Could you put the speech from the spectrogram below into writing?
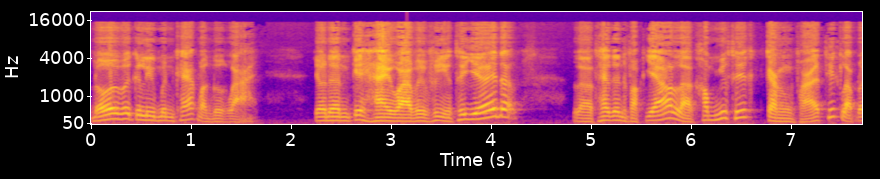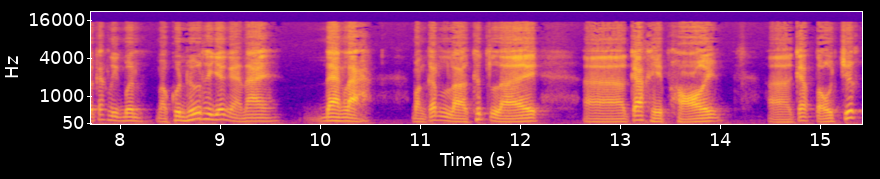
đối với cái liên minh khác và ngược lại. Cho nên cái hài hòa về phương diện thế giới đó là theo tin Phật giáo là không nhất thiết cần phải thiết lập ra các liên minh mà khuynh hướng thế giới ngày nay đang là bằng cách là khích lệ à, các hiệp hội à, các tổ chức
